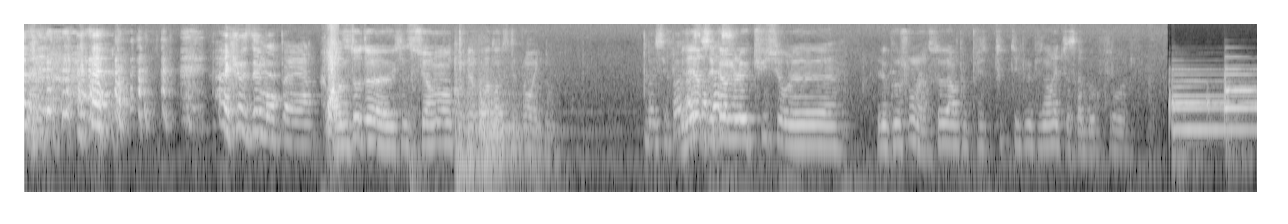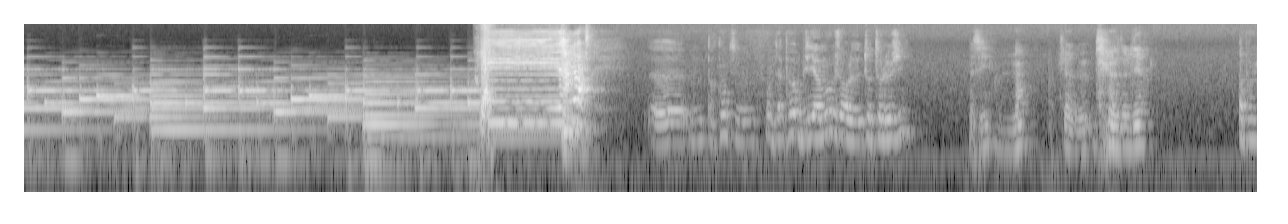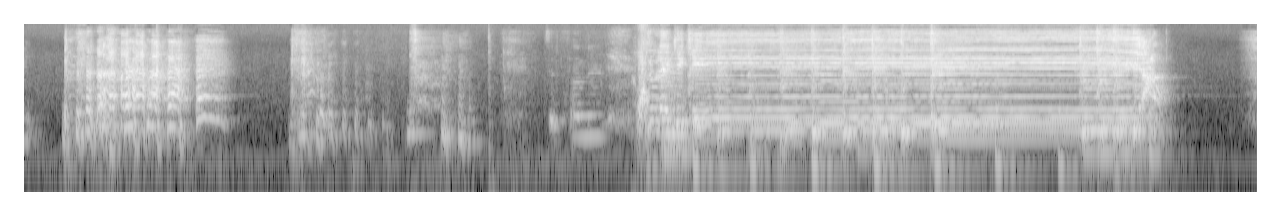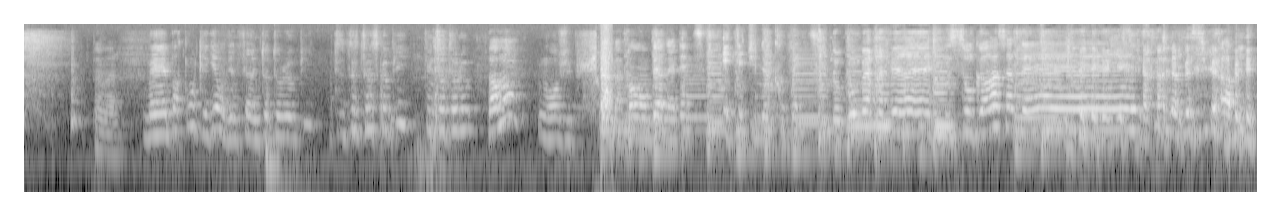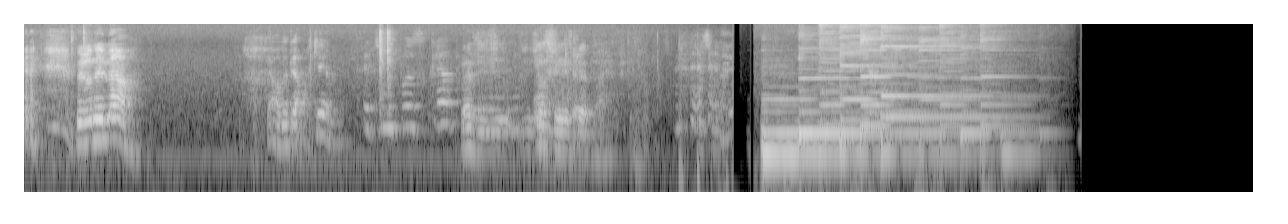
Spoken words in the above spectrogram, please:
À cause de mon père. En même temps, c'est sûrement plus important, c'était pas en rythme. Bah c'est pas D'ailleurs, c'est comme le cul sur le, le cochon, là. Soit un peu plus, tout petit peu plus en rythme, ce serait beaucoup plus drôle. On n'a pas oublié un mot, genre le tautologie. Vas-y, non Tu viens de, tu viens de le dire Ah bah oui. C'est fin les kikis Mais par contre, les gars, on vient de faire une tautolopie. Tautoscopie Une tautolo. Pardon Non, j'ai plus. Maman Bernadette était une crevette. Donc mon père préféré Son corps à sa tête. tu l'as fait super rapide. Mais j'en ai marre Alors, on a bien remarqué. Hein. Faites une pause clope. Ouais, j'ai- fait le club.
